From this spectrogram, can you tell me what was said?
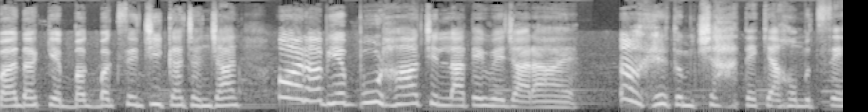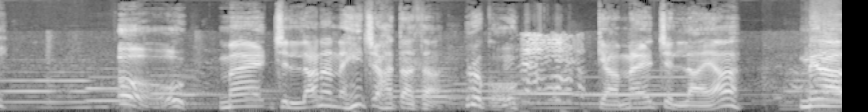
बदक के बकबक से चीका जंजाल और अब ये बूढ़ा चिल्लाते हुए जा रहा है। आखिर तुम चाहते क्या हो मुझसे? ओ, मैं चिल्लाना नहीं चाहता था। रुको। क्या मैं चिल्लाया? मेरा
